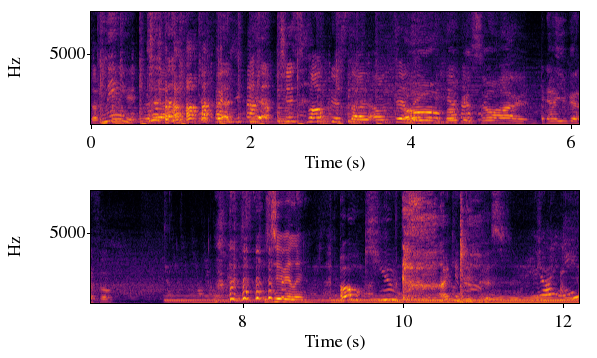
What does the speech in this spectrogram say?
The Me. She's focused on, on filming. Oh, focus so hard. Now you've got to focus. Živjeli. Oh, cute. I can do this. You're drawing me?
